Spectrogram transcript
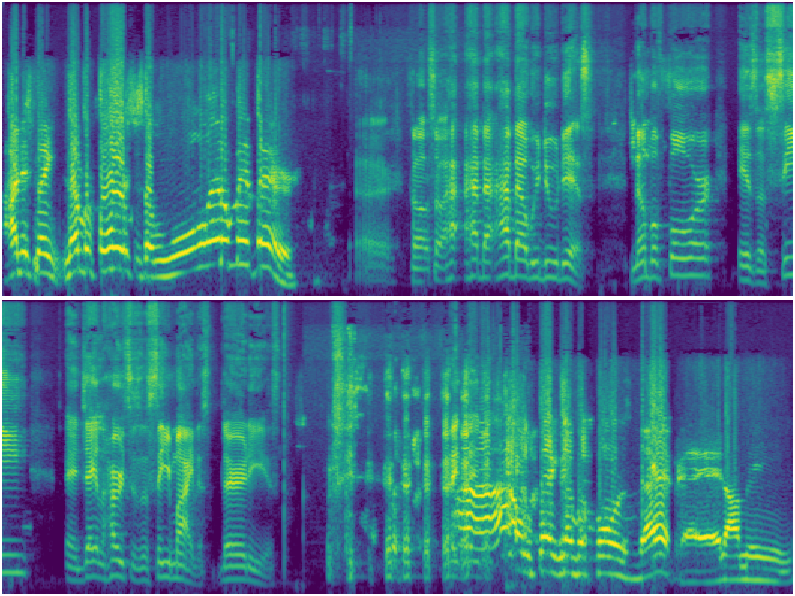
I just think number four is just a little bit better. Uh, So so how, how about how about we do this? Number four is a C, and Jalen Hurts is a C minus. There it is. They- they- I, I don't think number four is that bad. I mean,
